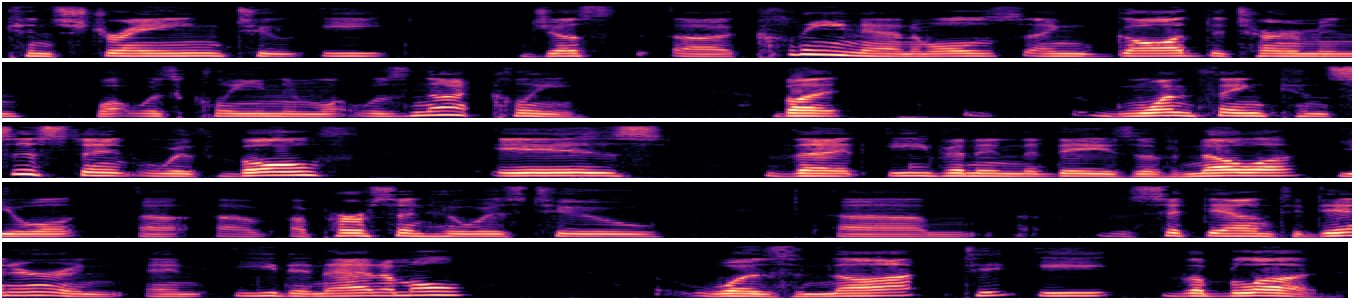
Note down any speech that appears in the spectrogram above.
constrained to eat just uh, clean animals, and God determined what was clean and what was not clean. But one thing consistent with both is that even in the days of Noah, you will uh, a, a, person who was to um, sit down to dinner and, and eat an animal was not to eat the blood.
